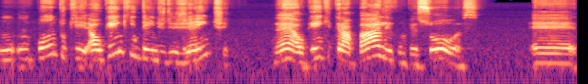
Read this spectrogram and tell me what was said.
um, um ponto que alguém que entende de gente, né, alguém que trabalhe com pessoas, é,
